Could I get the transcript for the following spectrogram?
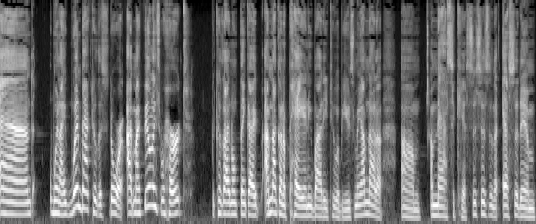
And when I went back to the store, I, my feelings were hurt because I don't think I I'm not going to pay anybody to abuse me. I'm not a um, a masochist. This isn't an S and M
